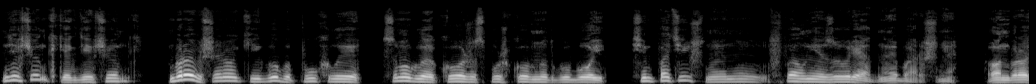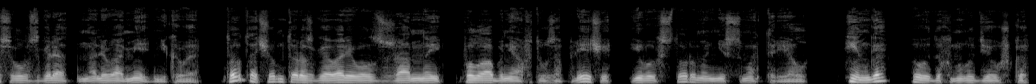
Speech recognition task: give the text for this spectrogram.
Девчонка как девчонка. Брови широкие, губы пухлые, смуглая кожа с пушком над губой. Симпатичная, но вполне заурядная барышня. Он бросил взгляд на Льва Медникова. Тот о чем-то разговаривал с Жанной, полуобняв ту за плечи, и в их сторону не смотрел. «Инга?» — выдохнула девушка.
